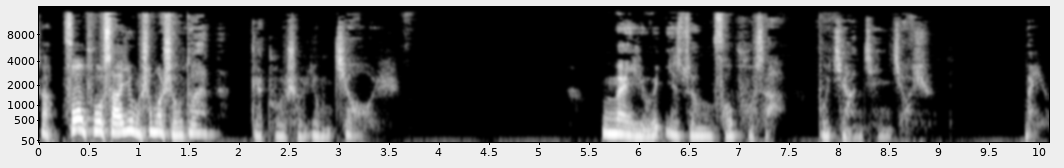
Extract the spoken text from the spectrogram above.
啊，佛菩萨用什么手段呢？给诸说用教育。没有一尊佛菩萨不讲经教学的，没有。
